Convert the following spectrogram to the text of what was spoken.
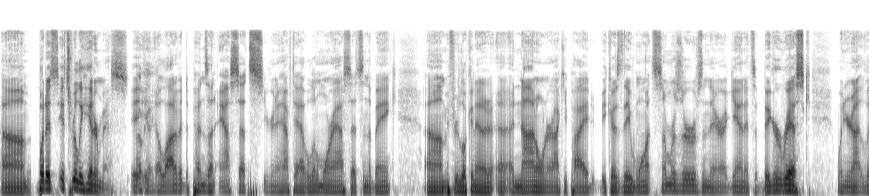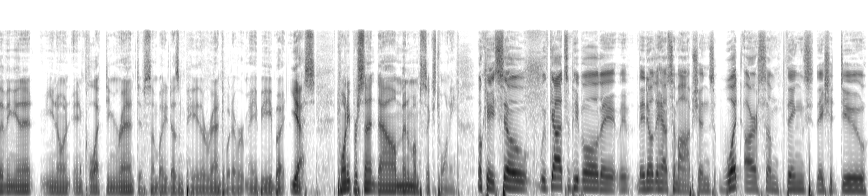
um, but it's it's really hit or miss. It- Okay. it- a lot of it depends on assets. You're going to have to have a little more assets in the bank um, if you're looking at a, a non-owner occupied because they want some reserves in there. Again, it's a bigger risk when you're not living in it, you know, and, and collecting rent if somebody doesn't pay their rent, whatever it may be. But yes, 20% down, minimum 620. okay. So we've got some people they they know they have some options. What are some things they should do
